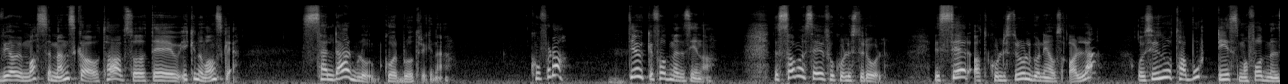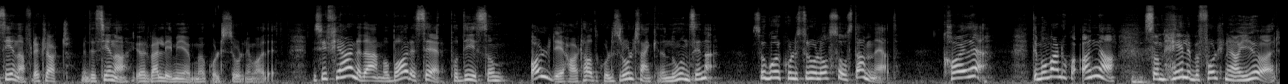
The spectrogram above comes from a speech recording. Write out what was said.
vi har jo masse mennesker å ta av, så det er jo ikke noe vanskelig. Selv der går blodtrykket ned. Hvorfor da? De har jo ikke fått medisiner. Det samme ser vi for kolesterol. Vi ser at kolesterol går ned hos alle. Og hvis vi nå tar bort de som har fått medisiner, for det er klart, medisiner gjør veldig mye med kolesterolnivået ditt. Hvis vi fjerner dem og bare ser på de som aldri har tatt kolesterolsenkende noensinne, så går kolesterol også hos dem ned. Hva er det? Det må være noe annet som hele befolkninga gjør.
